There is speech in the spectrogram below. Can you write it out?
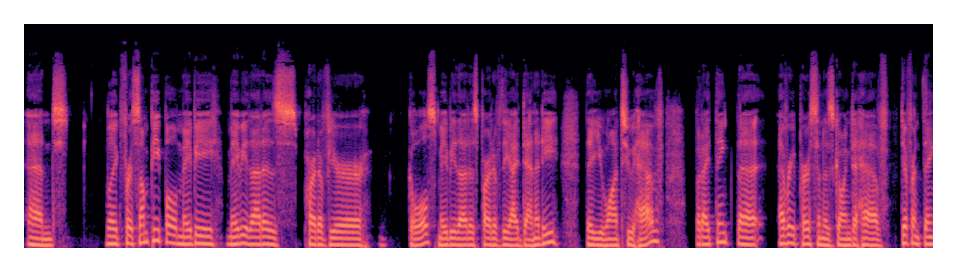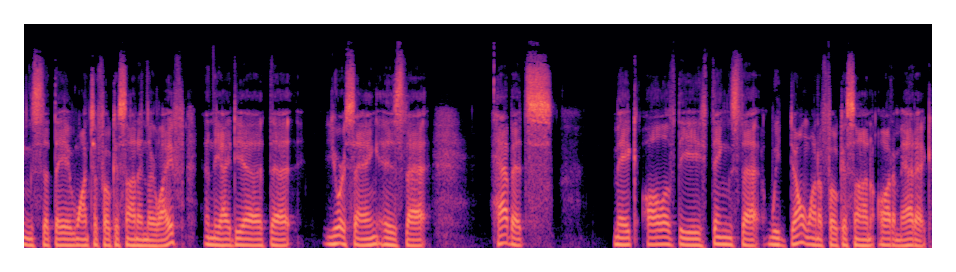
And like for some people, maybe, maybe that is part of your goals. Maybe that is part of the identity that you want to have. But I think that every person is going to have different things that they want to focus on in their life. And the idea that you're saying is that habits make all of the things that we don't want to focus on automatic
